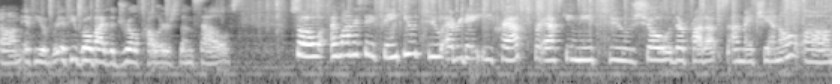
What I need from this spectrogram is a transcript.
um, if you if you go by the drill colors themselves. So I want to say thank you to Everyday eCrafts for asking me to show their products on my channel. Um,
